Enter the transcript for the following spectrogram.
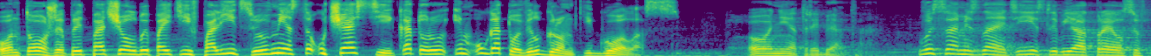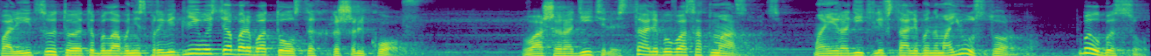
он тоже предпочел бы пойти в полицию вместо участия, которую им уготовил громкий голос. О нет, ребята. Вы сами знаете, если бы я отправился в полицию, то это была бы несправедливость, а борьба толстых кошельков. Ваши родители стали бы вас отмазывать. Мои родители встали бы на мою сторону. Был бы суд.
